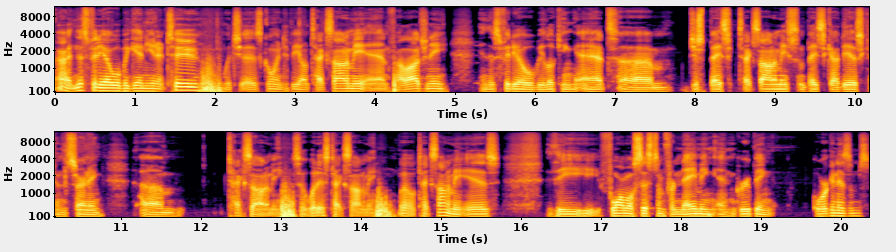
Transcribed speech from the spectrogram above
All right, in this video, we'll begin Unit 2, which is going to be on taxonomy and phylogeny. In this video, we'll be looking at um, just basic taxonomy, some basic ideas concerning um, taxonomy. So what is taxonomy? Well, taxonomy is the formal system for naming and grouping organisms.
